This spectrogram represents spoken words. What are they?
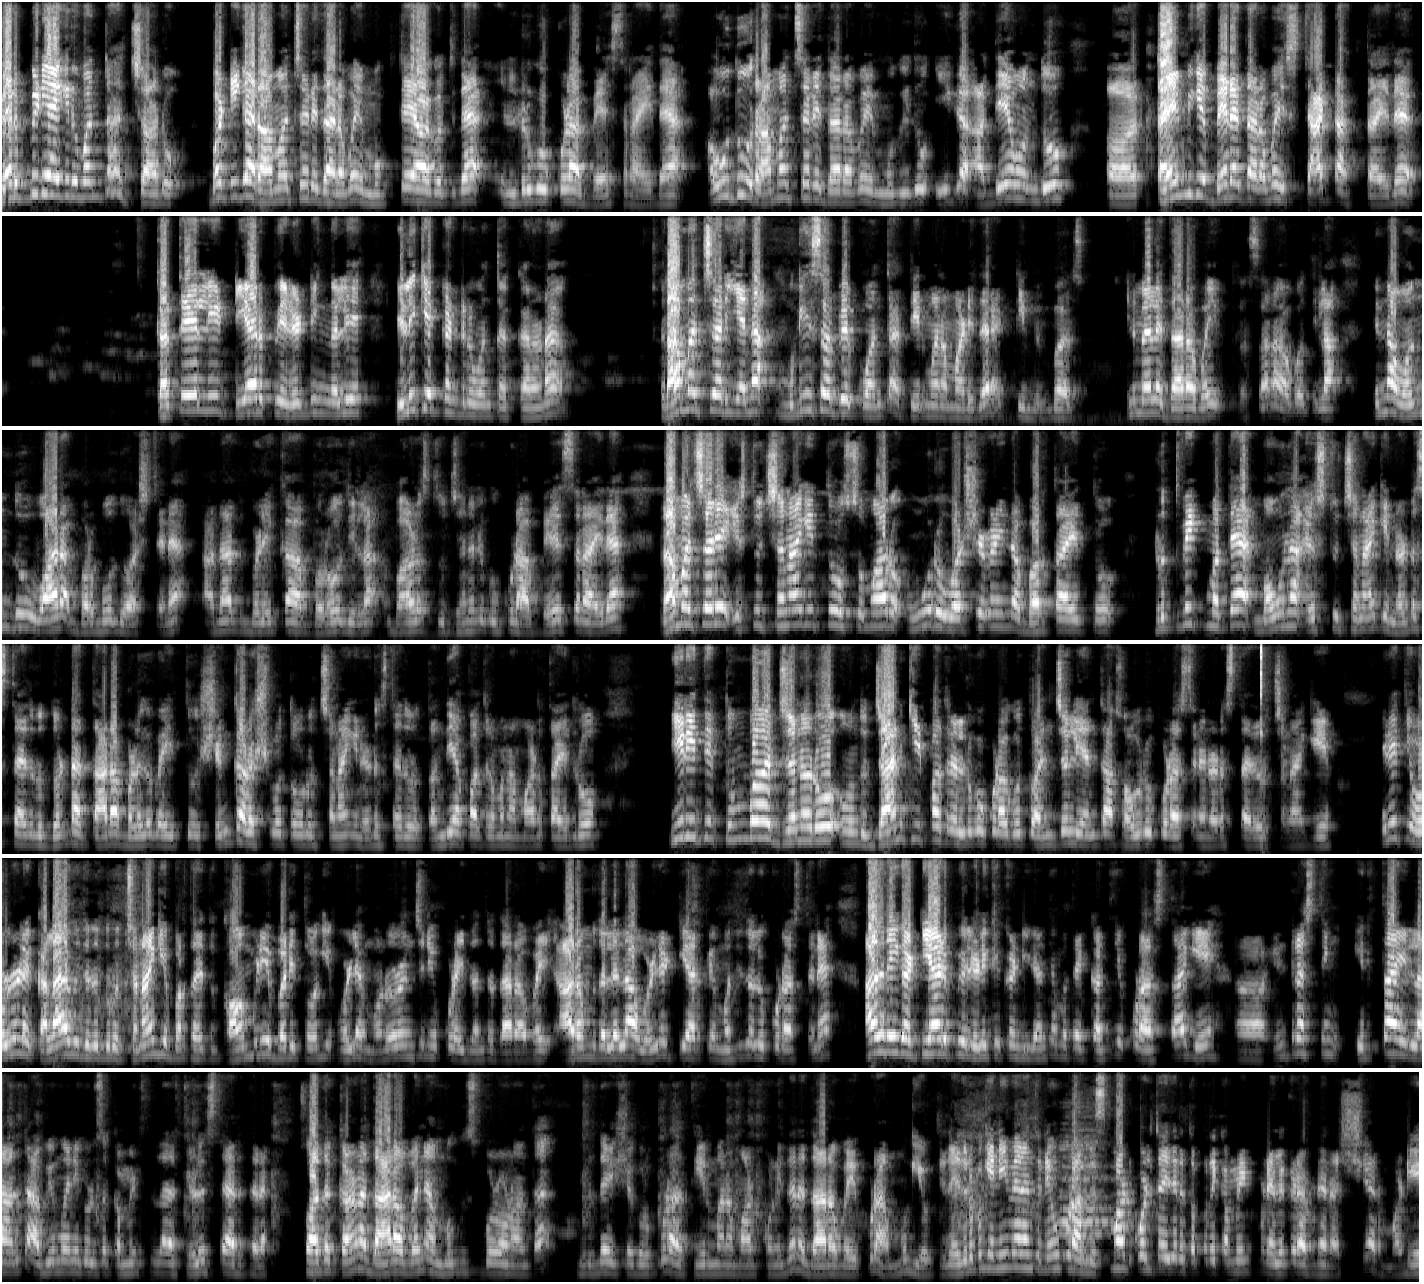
ಗರ್ಭಿಣಿಯಾಗಿರುವಂತ ಚಾರು but ಈಗ ರಾಮಾಚಾರಿ ಧಾರಾವಾಹಿ ಮುಕ್ತಾಯ ಆಗುತ್ತಿದೆ. ಎಲ್ರಿಗೂ ಕೂಡ ಬೇಸರ ಇದೆ. ಹೌದು ರಾಮಾಚಾರಿ ಧಾರಾವಾಹಿ ಮುಗಿದು ಈಗ ಅದೇ ಒಂದು ಟೈಮಿಗೆ ಬೇರೆ ಧಾರಾವಾಹಿ ಸ್ಟಾರ್ಟ್ ಆಗ್ತಾ ಇದೆ. ಕಥೆಯಲ್ಲಿ ಟಿ ಆರ್ ಪಿ ರೇಟಿಂಗ್ನಲ್ಲಿ ಇಳಿಕೆ ಕಂಡಿರುವಂತ ಕಾರಣ ರಾಮಾಚಾರ್ಯನ ಮುಗಿಸಬೇಕು ಅಂತ ತೀರ್ಮಾನ ಮಾಡಿದ್ದಾರೆ ಟೀಮ್ ಮೆಂಬರ್ಸ್ ಇನ್ಮೇಲೆ ಧಾರಾವಾಹಿ ಪ್ರಸಾರ ಆಗೋದಿಲ್ಲ. ಇನ್ನ ಒಂದು ವಾರ ಬರ್ಬೋದು ಅಷ್ಟೇನೆ. ಅದಾದ ಬಳಿಕ ಬರೋದಿಲ್ಲ. ಬಹಳಷ್ಟು ಜನರಿಗೂ ಕೂಡ ಬೇಸರ ಇದೆ. ರಾಮಾಚಾರಿ, ಎಷ್ಟು ಚೆನ್ನಾಗಿತ್ತು. ಸುಮಾರು ಮೂರು ವರ್ಷಗಳಿಂದ ಬರ್ತಾ ಇತ್ತು. ಋತ್ವಿಕ್ ಮತ್ತೆ ಮೌನ ಎಷ್ಟು ಚೆನ್ನಾಗಿ ನಡೆಸ್ತಾ ಇದ್ರು. ದೊಡ್ಡ ತಾರಾ ಬಳಗವೇ ಇತ್ತು. ಶಂಕರ್ ಅಶ್ವಥ್ ಅವರು ಚೆನ್ನಾಗಿ ನಡೆಸ್ತಾ ಇದ್ರು. ತಂದೆಯ ಪಾತ್ರವನ್ನ ಮಾಡ್ತಾ ಇದ್ರು. ಈ ರೀತಿ ತುಂಬಾ ಜನರು, ಒಂದು ಜಾನಕಿ ಪಾತ್ರ ಎಲ್ರಿಗೂ ಕೂಡ ಗೊತ್ತು. ಅಂಜಲಿ ಅಂತ ಅವರು ಕೂಡ ಅಷ್ಟೇ ನಡೆಸ್ತಾ ಇದ್ರು ಚೆನ್ನಾಗಿ. ಈ ರೀತಿ ಒಳ್ಳೊಳ್ಳೆ ಕಲಾವಿದರಿದ್ರು ಚೆನ್ನಾಗಿ ಬರ್ತಾ ಇತ್ತು. ಕಾಮಿಡಿ ಭರಿತವಾಗಿ ಒಳ್ಳೆ ಮನೋರಂಜನೆ ಕೂಡ ಇದ್ದಂತ ಧಾರಾವಾಹಿ. ಆರಂಭದಲ್ಲೆಲ್ಲ ಒಳ್ಳೆ ಟಿ ಆರ್ ಪಿ ಮಧ್ಯದಲ್ಲೂ ಕೂಡ ಅಷ್ಟೇನೆ. ಆದ್ರೆ ಈಗ ಟಿ ಆರ್ ಪಿ ಇಳಿಕೆ ಕಂಡಿದೆ ಮತ್ತೆ ಕಥೆ ಕೂಡ ಅಷ್ಟಾಗಿ ಇಂಟ್ರೆಸ್ಟಿಂಗ್ ಇರ್ತಾ ಇಲ್ಲ ಅಂತ ಅಭಿಮಾನಿಗಳು ಸಹ ಕಮೆಂಟ್ಸ್ ತಿಳಿಸ್ತಾ ಇರ್ತಾರೆ. ಸೊ ಆದ ಕಾರಣ ಧಾರಾವಾಹಿನ ಮುಗಿಸ್ಬಿಡೋಣ ಅಂತ ನಿರ್ದೇಶಕರು ಕೂಡ ತೀರ್ಮಾನ ಮಾಡ್ಕೊಂಡಿದ್ದಾರೆ. ಧಾರಾವಾಹಿ ಕೂಡ ಮುಗಿ ಹೋಗ್ತಿದೆ ಇದ್ರ ಬಗ್ಗೆ ನೀವೇನಂತ ನೀವು ಕೂಡ ಮಿಸ್ ಮಾಡ್ಕೊಳ್ತಾ ಇದ್ರೆ ತಪ್ಪದೆ ಕಮೆಂಟ್ ಮಾಡಿ. ಎಲ್ಲ ಕಡೆ ಅಭಿನಯನ ಶೇರ್ ಮಾಡಿ.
